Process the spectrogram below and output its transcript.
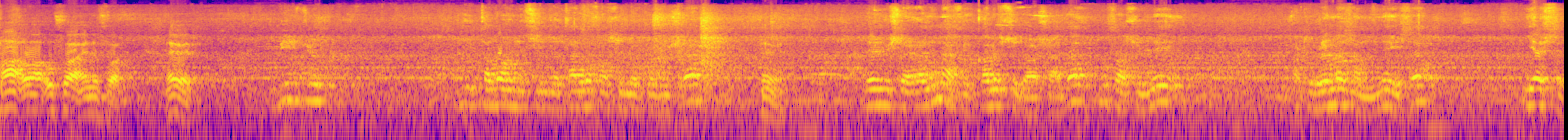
Ha o ufa en ufak. Evet. Bir gün bir tabağın içinde taze fasulye koymuşlar. Evet. Vermişler eline ki kalıp su da aşağıda. Bu fasulyeyi artık Ramazan neyse yersin.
